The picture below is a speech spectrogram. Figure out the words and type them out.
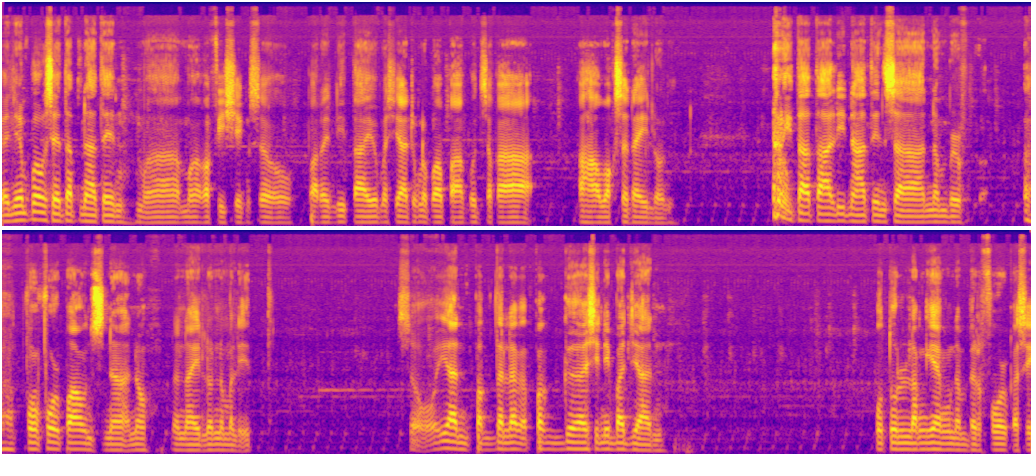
Ganyan po ang setup natin mga, mga ka-fishing. So, para hindi tayo masyadong napapagod sa kahawak sa nylon. Itatali natin sa number uh, 4, 4 pounds na ano na nylon na maliit. So, yan. Pag, pag uh, sinibad yan, putol lang yung number 4 kasi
